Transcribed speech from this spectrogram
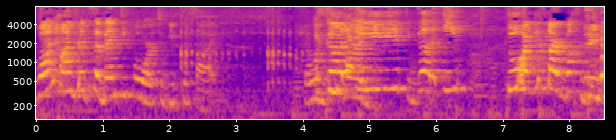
174 to be precise. That was you gotta hard. eat. You gotta eat. Too hard the Starbucks drink.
